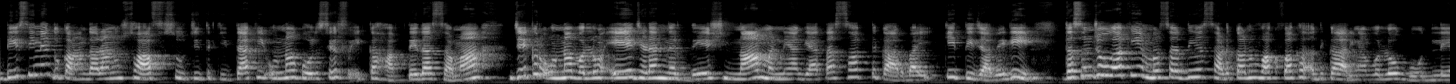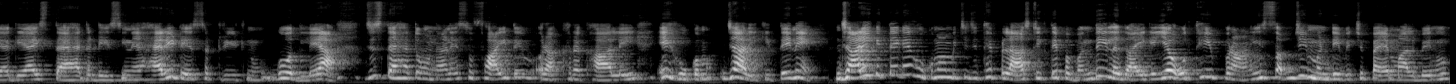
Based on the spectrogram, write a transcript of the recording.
ਡੀਸੀ ਨੇ ਦੁਕਾਨਦਾਰਾਂ ਨੂੰ ਸਾਫ਼ ਸੂਚਿਤ ਕੀਤਾ ਕਿ ਉਹਨਾਂ ਕੋਲ ਸਿਰਫ ਇੱਕ ਹਫ਼ਤੇ ਦਾ ਸਮਾਂ, ਜੇਕਰ ਉਹਨਾਂ ਵੱਲੋਂ ਇਹ ਜਿਹੜਾ ਨਿਰਦੇਸ਼ ਨਾ ਮੰਨਿਆ ਗਿਆ ਤਾਂ ਸਖਤ ਕਾਰਵਾਈ ਕੀਤੀ ਜਾਵੇਗੀ। ਦੱਸਣਯੋਗ ਆ ਕਿ ਅੰਮ੍ਰਿਤਸਰ ਦੀਆਂ ਸੜਕਾਂ ਨੂੰ ਵੱਖ-ਵੱਖ ਅਧਿਕਾਰੀਆਂ ਵੱਲੋਂ ਗੋਦ ਲਿਆ ਗਿਆ। ਇਸ ਤਹਿਤ ਡੀਸੀ ਨੇ ਹੈਰੀਟੇਜ ਸਟਰੀਟ ਨੂੰ ਗੋਦ ਲਿਆ, ਜਿਸ ਤਹਿਤ ਉਹਨਾਂ ਨੇ ਸਫ਼ਾਈ ਤੇ ਰੱਖ ਰਖਾ ਲਈ ਇਹ ਹੁਕਮ ਜਾਰੀ ਕੀਤੇ ਨੇ। ਜਾਰੀ ਕੀਤੇ ਗਏ ਹੁਕਮਾਂ ਵਿੱਚ ਜਿੱਥੇ ਪਲਾਸਟਿਕ ਤੇ ਪਾਬੰਦੀ ਲਗਾਈ ਗਈ ਹੈ ਉੱਥੇ ਪੁਰਾਣੀ ਸਬਜ਼ੀ ਮੰਡੀ ਵਿੱਚ ਪਏ ਮਲਬੇ ਨੂੰ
